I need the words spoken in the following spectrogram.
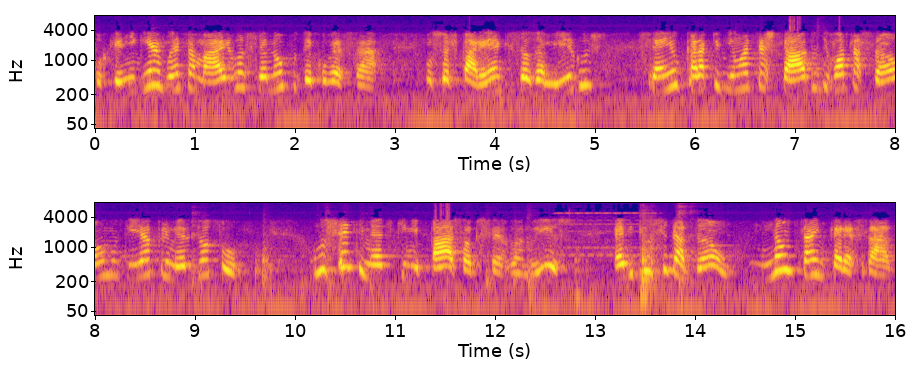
porque ninguém aguenta mais você não poder conversar com seus parentes, seus amigos, sem o cara pedir um atestado de votação no dia 1 de outubro. O sentimento que me passa observando isso é de que o cidadão não está interessado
